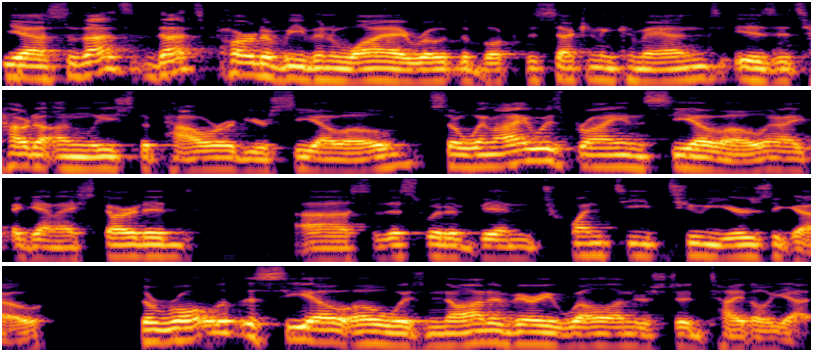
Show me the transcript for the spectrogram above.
Yeah so that's that's part of even why i wrote the book the second in command is it's how to unleash the power of your coo so when i was brian's coo and i again i started uh, so this would have been 22 years ago the role of the COO was not a very well understood title yet.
